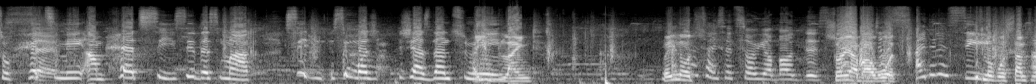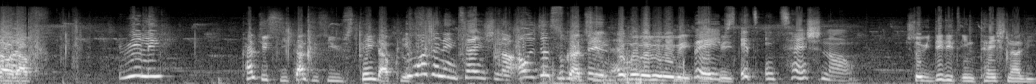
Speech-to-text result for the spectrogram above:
to hit Sir. me. I'm hurt. See, see this mark. See, see what she has done to are me. you blind? Were you not? Yes, I said sorry about this. Sorry I about just- what? I didn't see. If not for something, I would have. Really? Can't you see? Can't you see? You stained that It wasn't intentional. I was just Look at you. sweeping Wait, wait, wait, wait, wait, wait, Babes, wait. it's intentional. So you did it intentionally.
